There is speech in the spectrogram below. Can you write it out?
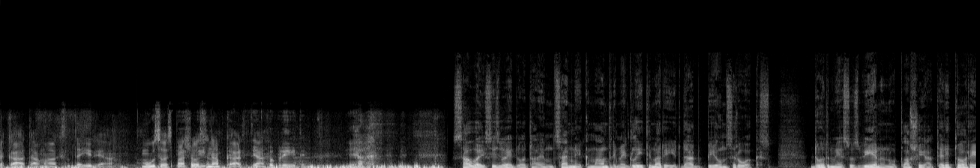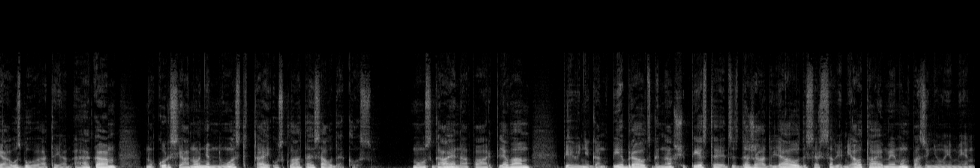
Tā kā tā māksla te ir, jā mūsos pašos un apkārt. Jā, pa brīdim. Jā. Savvaļas izveidotājam un saimniekam Andrim Eglītam arī ir darba pilnas rokas. Dodamies uz vienu no plašajā teritorijā uzbūvētajām ēkām, no kuras jānoņem nost tai uzklātais audekls. Mūsu gājienā pāri pļavām pie viņa gan piebrauc, gan naši piesteidzas dažādi ļaudis ar saviem jautājumiem un paziņojumiem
